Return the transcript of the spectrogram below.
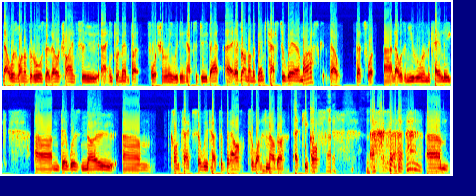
That was one of the rules that they were trying to uh, implement, but fortunately, we didn't have to do that. Uh, everyone on the bench has to wear a mask. That that's what uh, that was a new rule in the K League. Um, there was no um, contact, so we'd have to bow to one another at kickoff. um,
